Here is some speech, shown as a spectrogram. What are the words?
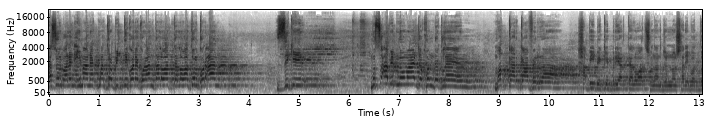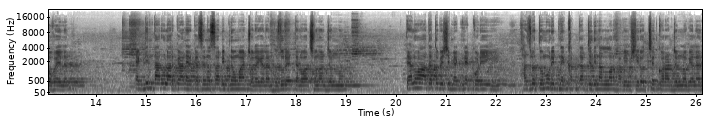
রাসূল বলেন ইমান একমাত্র ভিত্তি করে কোরআন তেলাওয়াত তেলাওয়াতুল কোরআন জিকির মুসআব ইবনে উমার যখন দেখলেন মক্কার কাফেররা হাবিবে কিবরিয়ার তেলাওয়াত শোনার জন্য সারিবদ্ধ হয়ে একদিন দারুল আরকানের কাছে মুসাব ইবনে উমার চলে গেলেন হুজুরের তেলাওয়াত শোনার জন্য। তেলোয়াত এত বেশি ম্যাগনেট করেই হজরত উমর ইবনে খত্তাব যেদিন আল্লাহর হাবিব শিরোচ্ছেদ করার জন্য গেলেন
